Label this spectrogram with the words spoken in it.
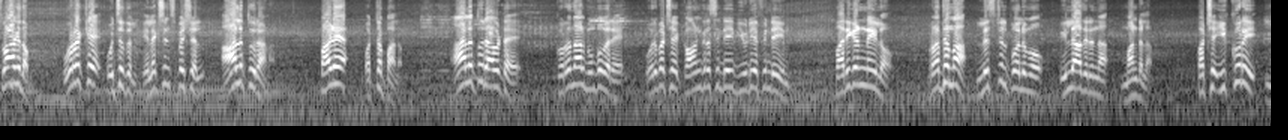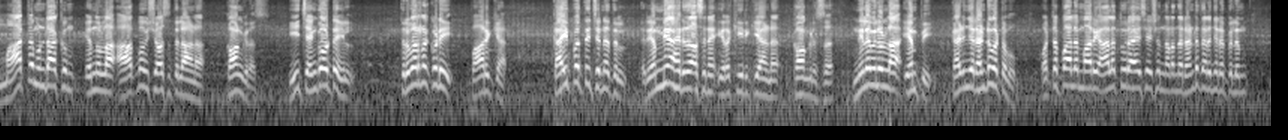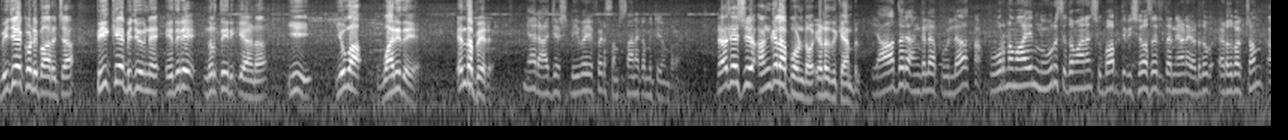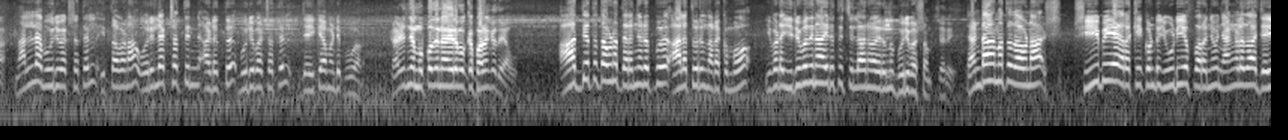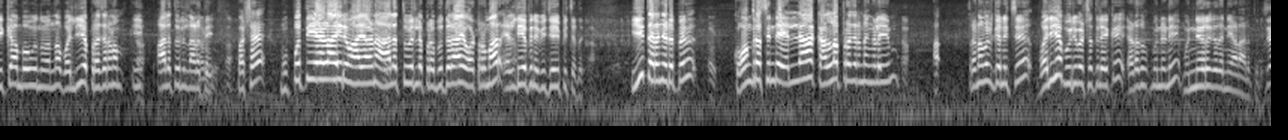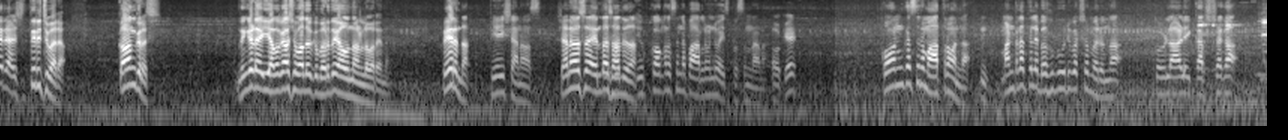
സ്വാഗതം. ഉറക്കെ ഉച്ചത്തിൽ ഇലക്ഷൻ സ്പെഷ്യൽ ആലത്തൂരാണ്. പഴയ ഒറ്റപ്പാലം. ആലത്തൂരാവട്ടെ കുറേനാൾ മുമ്പ് വരെ ഒരുപക്ഷെ കോൺഗ്രസിന്റെയും യു ഡി എഫിന്റെയും പരിഗണനയിലോ പ്രഥമ ലിസ്റ്റിൽ പോലുമോ ഇല്ലാതിരുന്ന മണ്ഡലം. പക്ഷേ ഇക്കുറി മാറ്റമുണ്ടാക്കും എന്നുള്ള ആത്മവിശ്വാസത്തിലാണ് കോൺഗ്രസ്. ഈ ചെങ്കോട്ടയിൽ ത്രിവർണക്കൊടി പാറിക്കാൻ കൈപ്പത്തി ചിഹ്നത്തിൽ രമ്യ ഹരിദാസിനെ ഇറക്കിയിരിക്കുകയാണ് കോൺഗ്രസ്. നിലവിലുള്ള എം കഴിഞ്ഞ രണ്ടു വട്ടവും ഒറ്റപ്പാലം മാറി ആലത്തൂരായ ശേഷം നടന്ന രണ്ട് തെരഞ്ഞെടുപ്പിലും വിജയക്കൊടി പാറിച്ച പി കെ ബിജുവിനെ എതിരെ നിർത്തിയിരിക്കുകയാണ് ഈ യുവ വനിതയെ. എന്താ പേര്? ഞാൻ രാജേഷ് ഡിവൈഎഫ്ഐയുടെ സംസ്ഥാന കമ്മിറ്റി മെമ്പറാണ് രാജേഷ് അങ്കലാപ്പുണ്ടോ ഇടത് ക്യാമ്പിൽ? യാതൊരു അങ്കലാപ്പുമില്ല. പൂർണമായും നൂറ് ശതമാനം ശുഭാപ്തി വിശ്വാസത്തിൽ തന്നെയാണ് ഇടത് ഇടതുപക്ഷം. നല്ല ഭൂരിപക്ഷത്തിൽ ഇത്തവണ ഒരു ലക്ഷത്തിന് അടുത്ത് ഭൂരിപക്ഷത്തിൽ ജയിക്കാൻ വേണ്ടി പോവുകയാണ്. കഴിഞ്ഞ മുപ്പതിനായിരം ഒക്കെ പഴങ്കഥയാവും. ആദ്യത്തെ തവണ തെരഞ്ഞെടുപ്പ് ആലത്തൂരിൽ നടക്കുമ്പോൾ ഇവിടെ ഇരുപതിനായിരത്തി ചില്ലാനുമായിരുന്നു ഭൂരിപക്ഷം. രണ്ടാമത്തെ തവണ ഷീബിയെ ഇറക്കിക്കൊണ്ട് യു ഡി എഫ് പറഞ്ഞു ഞങ്ങളിതാ ജയിക്കാൻ പോകുന്നുവെന്ന വലിയ പ്രചരണം ഈ ആലത്തൂരിൽ നടത്തി. പക്ഷേ മുപ്പത്തിയേഴായിരം ആയാണ് ആലത്തൂരിലെ പ്രബുദ്ധരായ വോട്ടർമാർ എൽ ഡി എഫിനെ വിജയിപ്പിച്ചത്. ഈ തെരഞ്ഞെടുപ്പിൽ കോൺഗ്രസിന്റെ എല്ലാ കള്ളപ്രചരണങ്ങളെയും തൃണമൂൽ ഗണിച്ച് വലിയ ഭൂരിപക്ഷത്തിലേക്ക് ഇടതു മുന്നണി മുന്നേറുക തന്നെയാണ് ആലത്തൂർ. തിരിച്ചു വരാം. കോൺഗ്രസ്. നിങ്ങളുടെ ഈ അവകാശവാദമൊക്കെ വെറുതെ ആവുന്നാണല്ലോ പറയുന്നത് പേരെന്താ? P I Shanavas. ഷനവാസ് എന്താ സാധ്യത? യൂത്ത് കോൺഗ്രസിന്റെ പാർലമെന്റ് വൈസ് പ്രസിഡന്റ് ആണ് ഓക്കെ. കോൺഗ്രസിന് മാത്രമല്ല മണ്ഡലത്തിലെ ബഹുഭൂരിപക്ഷം വരുന്ന തൊഴിലാളി കർഷക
